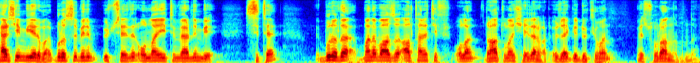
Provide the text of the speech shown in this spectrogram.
Her şeyin bir yeri var. Burası benim 3 senedir online eğitim verdiğim bir site. Burada bana bazı alternatif olan, rahat olan şeyler var. Özellikle doküman ve soru anlamında.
